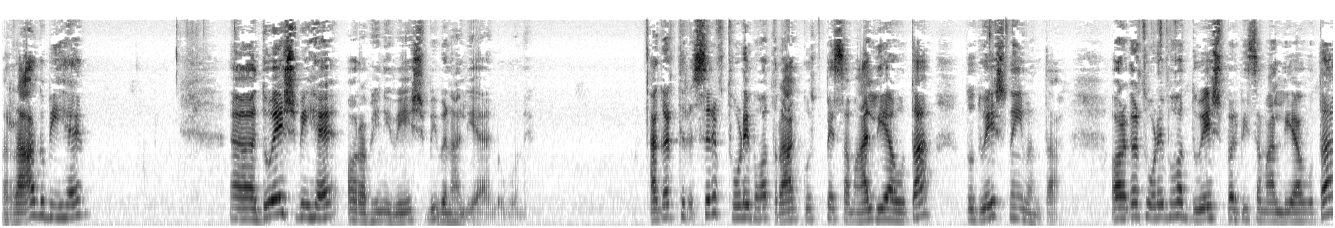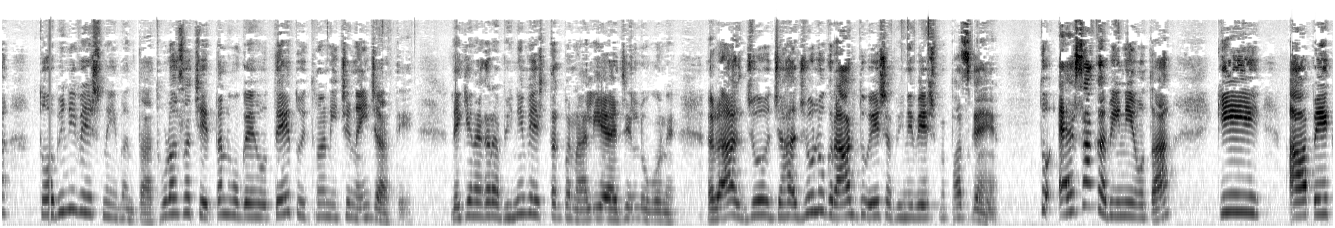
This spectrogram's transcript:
राग भी है द्वेष भी है और अभिनिवेश भी बना लिया है लोगों ने। अगर सिर्फ़ थोड़े बहुत राग पे संभाल लिया होता तो द्वेष नहीं बनता। और अगर थोड़े बहुत द्वेष पर भी संभाल लिया होता तो अभिनिवेश नहीं बनता। थोड़ा सा चेतन हो गए होते तो इतना नीचे नहीं जाते। लेकिन अगर अभिनिवेश तक बना लिया है जिन लोगों ने, राग, जो, जहाँ, जो लोग राग, द्वेष, अभिनिवेश में फंस गए हैं तो ऐसा कभी नहीं होता कि आप एक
